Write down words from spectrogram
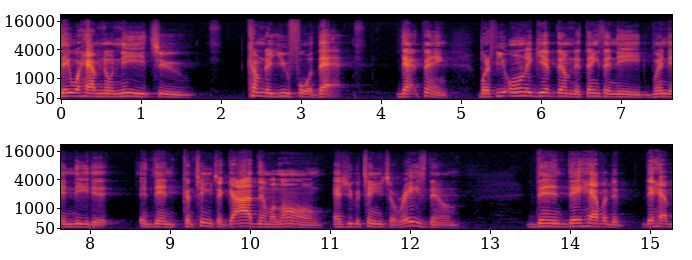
they will have no need to come to you for that, that thing. But if you only give them the things they need when they need it, and then continue to guide them along as you continue to raise them, then they have a they have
